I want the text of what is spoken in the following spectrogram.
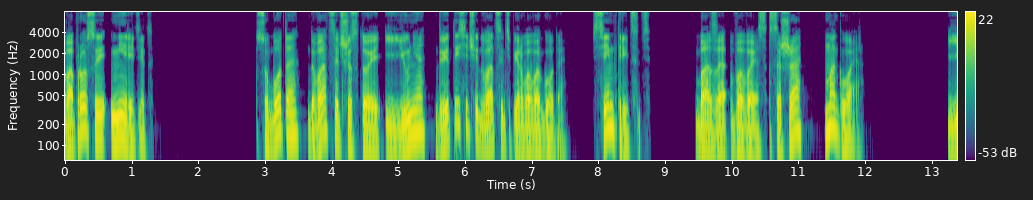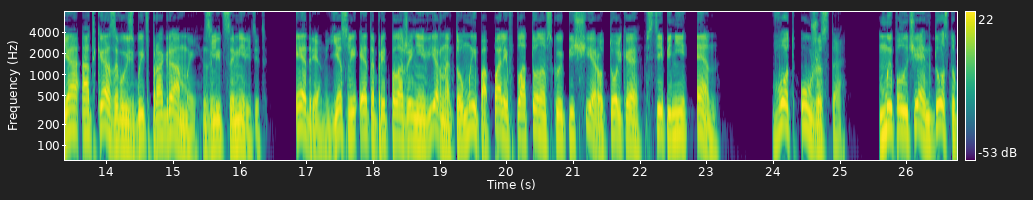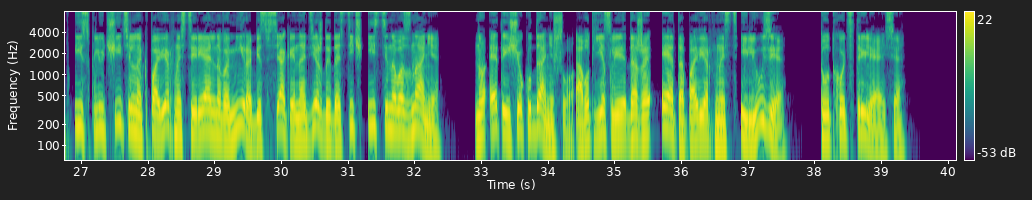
Вопросы Мередит. Суббота, 26 июня 2021 года. 7.30. База ВВС США, Магуайр. «Я отказываюсь быть программой», — злится Мередит. «Эдриан, если это предположение верно, то мы попали в Платоновскую пещеру только в степени N. Вот ужас-то! Мы получаем доступ исключительно к поверхности реального мира без всякой надежды достичь истинного знания. Но это еще куда ни шло. А вот если даже эта поверхность иллюзия, тут хоть стреляйся.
